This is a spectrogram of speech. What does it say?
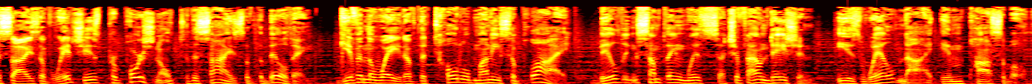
the size of which is proportional to the size of the building. Given the weight of the total money supply, building something with such a foundation is well nigh impossible.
